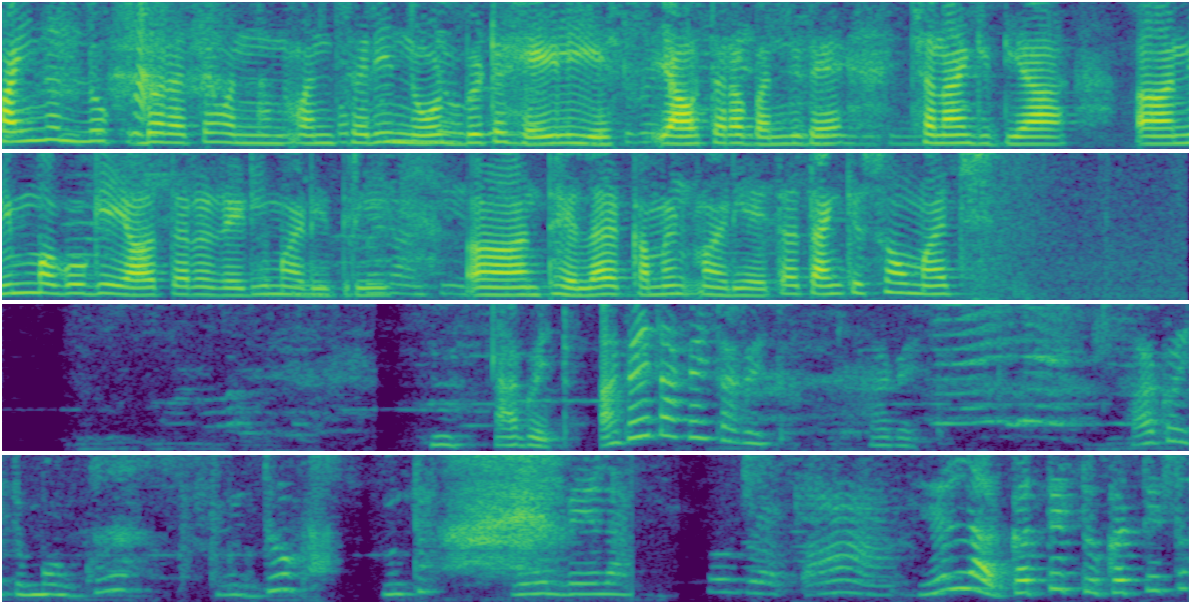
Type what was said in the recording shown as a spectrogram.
ಫೈನಲ್ ಲುಕ್ ಬರುತ್ತೆ. ಒಂದು ಒಂದು ಸರಿ ನೋಡಿಬಿಟ್ಟು ಹೇಳಿ ಎಷ್ಟು ಯಾವ ಥರ ಬಂದಿದೆ? ಚೆನ್ನಾಗಿದೆಯಾ? ನಿಮ್ಮ ಮಗುಗೆ ಯಾವ ಥರ ರೆಡಿ ಮಾಡಿದ್ರಿ? ಅಂತ ಎಲ್ಲ ಕಮೆಂಟ್ ಮಾಡಿ ಆಯಿತಾ? ಥ್ಯಾಂಕ್ ಯು ಸೋ ಮಚ್ ಹ್ಞೂ ಆಗೋಯ್ತು. ಆಗೋಯ್ತು ಆಗೋಯ್ತು ಆಗೋಯ್ತು ಆಗೋಯ್ತು. ಆಗೋಯ್ತು ಮಗು. ಮುದ್ದು ಮುದ್ದು. ವೇಲ್ ವೇಲ ಎಲ್ಲ ಕತ್ತಿತ್ತು ಕತ್ತಿತ್ತು.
